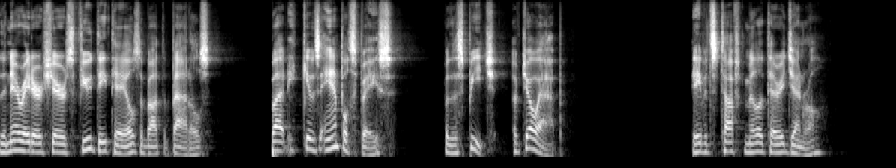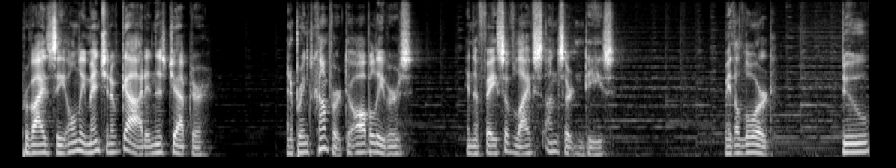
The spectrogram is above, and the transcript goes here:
The narrator shares few details about the battles, but he gives ample space for the speech of Joab. David's tough military general provides the only mention of God in this chapter, and it brings comfort to all believers in the face of life's uncertainties. May the Lord do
